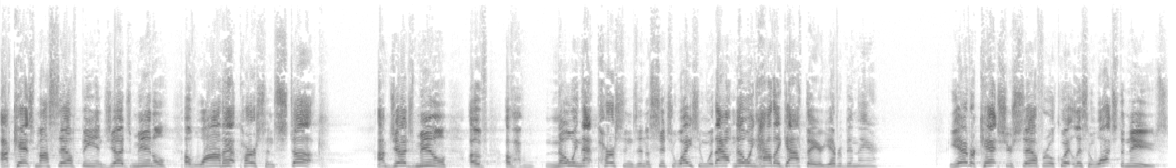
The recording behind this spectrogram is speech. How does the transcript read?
I catch myself being judgmental of why that person stuck. I'm judgmental of, of knowing that person's in a situation without knowing how they got there. You ever been there? You ever catch yourself real quick? Listen, watch the news.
